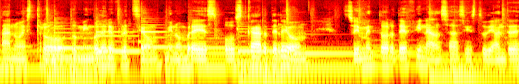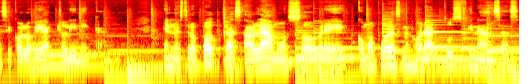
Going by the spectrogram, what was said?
a nuestro domingo de reflexión. Mi nombre es Oscar de León. Soy mentor de finanzas y estudiante de psicología clínica. En nuestro podcast hablamos sobre cómo puedes mejorar tus finanzas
